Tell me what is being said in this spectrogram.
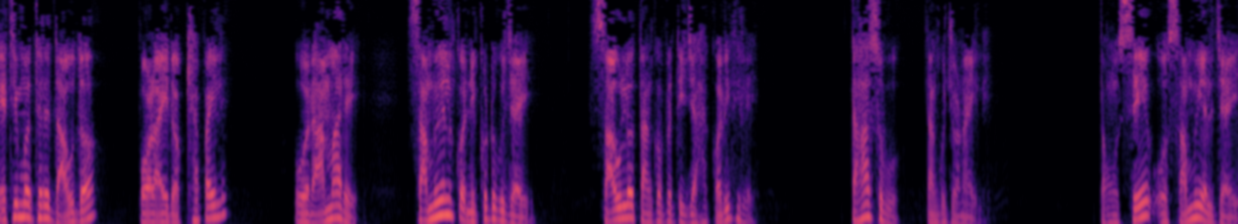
ଏଥିମଧ୍ୟରେ ଦାଉଦ ପଳାଇ ରକ୍ଷା ପାଇଲେ ଓ ରାମାରେ ସାମୁଏଲଙ୍କ ନିକଟକୁ ଯାଇ ସାଉଲ ତାଙ୍କ ପ୍ରତି ଯାହା କରିଥିଲେ ତାହା ସବୁ ତାଙ୍କୁ ଜଣାଇଲେ। ତେଣୁ ସେ ଓ ସାମୁଏଲ ଯାଇ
